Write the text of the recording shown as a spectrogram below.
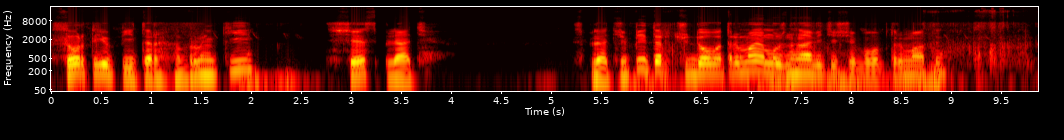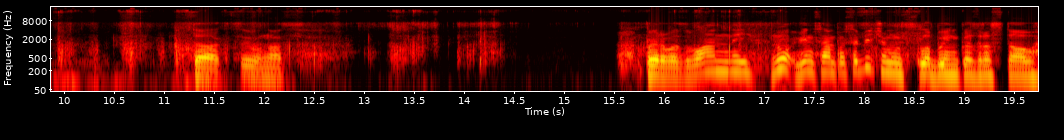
Сорт Юпітер. Бруньки ще сплять. Сплять Юпітер чудово тримає, можна навіть іще було б тримати. Так, це у нас первозванний. Ну, він сам по собі чомусь слабенько зростав.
